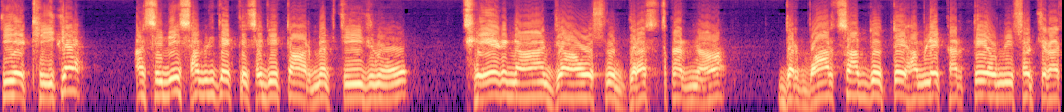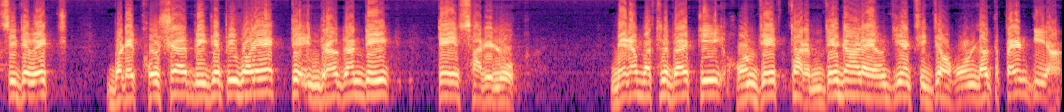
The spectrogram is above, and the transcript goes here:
ਕਿ ਇਹ ਠੀਕ ਹੈ? ਅਸੀਂ ਨਹੀਂ ਸਮਝਦੇ ਕਿਸੇ ਦੀ ਧਾਰਮਿਕ ਚੀਜ਼ ਨੂੰ ਛੇੜਨਾ ਜਾਂ ਉਸ ਨੂੰ ਗ੍ਰਸਤ ਕਰਨਾ, ਦਰਬਾਰ ਸਾਹਿਬ ਦੇ ਉੱਤੇ ਹਮਲੇ ਕਰਤੇ 1984 ਦੇ ਵਿੱਚ, ਬੜੇ ਖੁਸ਼ ਹੈ ਬੀਜੇਪੀ ਵਾਲੇ ਤੇ ਇੰਦਰਾ ਗਾਂਧੀ ਤੇ ਸਾਰੇ ਲੋਕ। ਮੇਰਾ ਮਤਲਬ ਹੈ ਕਿ ਹੁਣ ਜੇ ਧਰਮ ਦੇ ਨਾਲ ਇਹੋ ਜਿਹੀਆਂ ਚੀਜ਼ਾਂ ਹੋਣ ਲੱਗ ਪੈਣਗੀਆਂ,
